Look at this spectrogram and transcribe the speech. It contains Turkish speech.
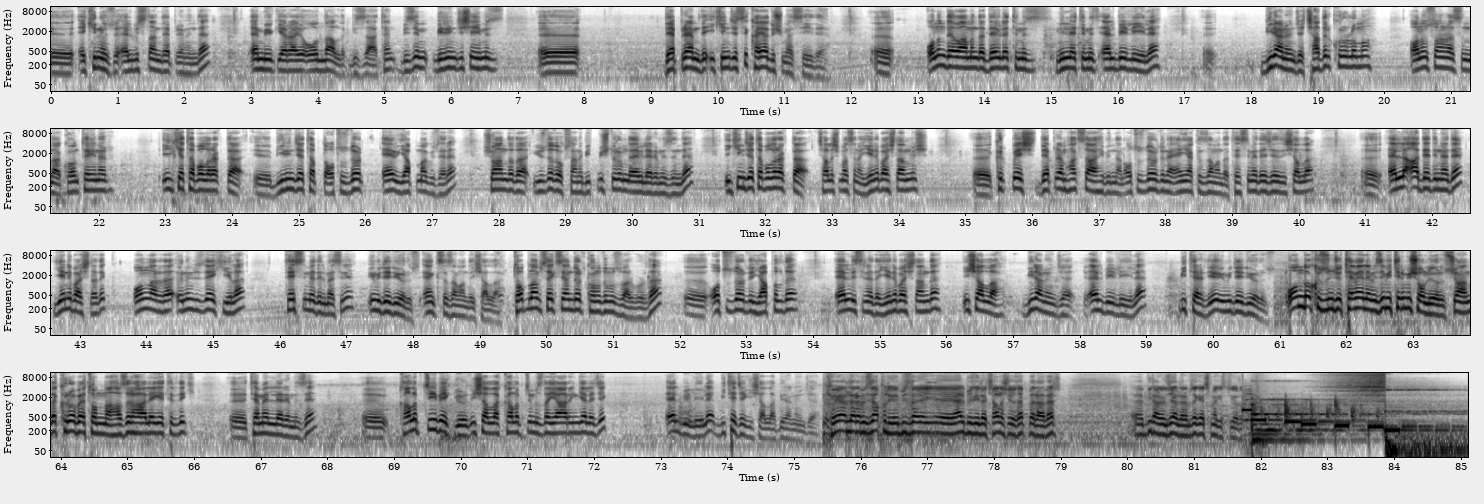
Ee, Ekinözü, Elbistan depreminde en büyük yarayı onda aldık biz zaten. Bizim birinci şeyimiz e, depremdi, ikincisi kaya düşmesiydi. Ee, onun devamında devletimiz, milletimiz el birliğiyle e, bir an önce çadır kurulumu, onun sonrasında konteyner, ilk etap olarak da e, birinci etapta 34 ev yapmak üzere. Şu anda da %90'ı bitmiş durumda evlerimizin de. İkinci etap olarak da çalışmasına yeni başlanmış. Ee, 45 deprem hak sahibinden 34'üne en yakın zamanda teslim edeceğiz inşallah. Ee, 50 adedine de yeni başladık. Onlar da önümüzdeki yıla teslim edilmesini ümit ediyoruz en kısa zamanda inşallah. Toplam 84 konudumuz var burada. Ee, 34'ü yapıldı. 50'sine de yeni başlandı. İnşallah bir an önce el birliğiyle biter diye ümit ediyoruz. 19. temelimizi bitirmiş oluyoruz. Şu anda kro betonla hazır hale getirdik e, temellerimizi. E, kalıpçıyı bekliyoruz. İnşallah kalıpçımız da yarın gelecek. El birliğiyle bitecek inşallah bir an önce. Köy evlerimiz yapılıyor. Biz de e, el birliğiyle çalışıyoruz hep beraber. E, Bir an önce evlerimize geçmek istiyoruz.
